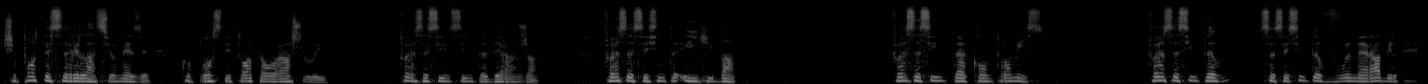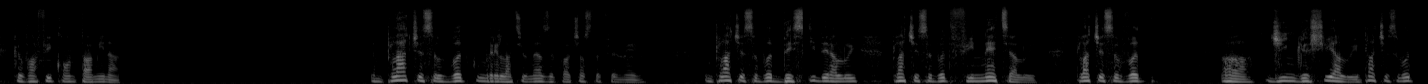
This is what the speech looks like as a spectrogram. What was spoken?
și poate să relaționeze cu prostituata orașului fără să se simtă deranjat, fără să se simtă inhibat, fără să simtă compromis, fără să simtă să se simtă vulnerabil că va fi contaminat. Îmi place să-l văd cum relaționează cu această femeie. Îmi place să văd deschiderea lui, îmi place să văd finețea lui, îmi place să văd uh, gingășia lui, îmi place să văd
